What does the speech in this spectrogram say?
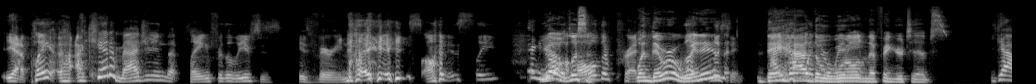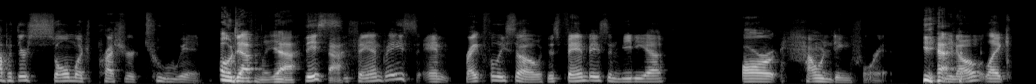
yeah, playing. I can't imagine that playing for the Leafs is is very nice. Honestly, you Yo, have listen. all the pressure. when they were Like, winning, listen, they had the world winning- in their fingertips. Yeah, but there's so much pressure to win. Oh, definitely. Yeah. This Yeah. fan base, and rightfully so, this fan base and media are hounding for it. Yeah. You know, like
